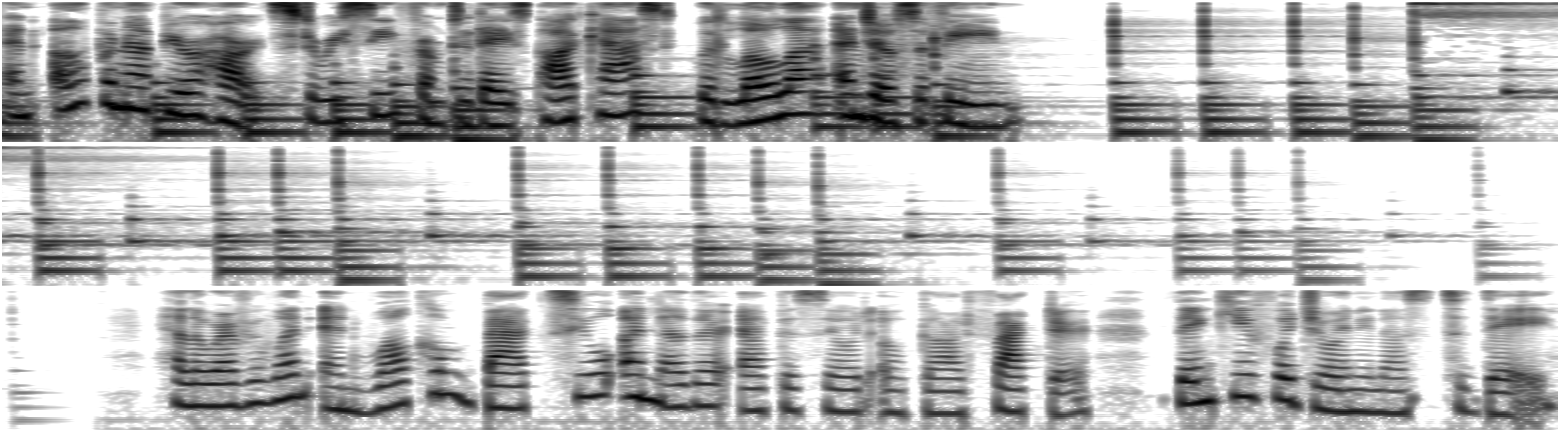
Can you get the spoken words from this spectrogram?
and open up your hearts to receive from today's podcast with Lola and Josephine. Hello, everyone, and welcome back to another episode of God Factor. Thank you for joining us today.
